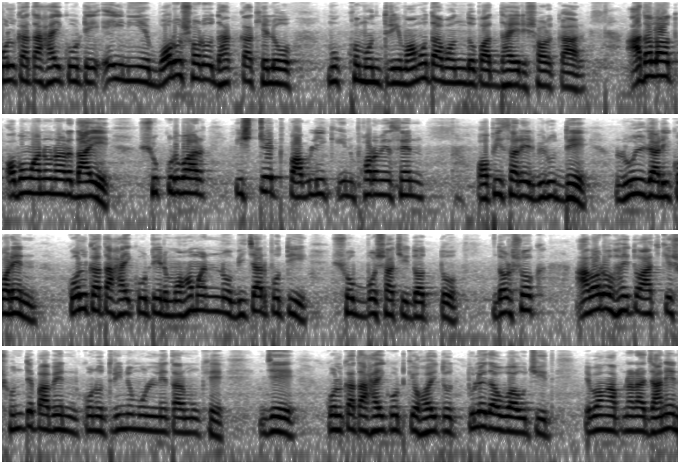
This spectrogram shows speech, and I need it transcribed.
কলকাতা হাইকোর্টে এই নিয়ে বড়সড় ধাক্কা খেল মুখ্যমন্ত্রী মমতা বন্দ্যোপাধ্যায়ের সরকার। আদালত অবমাননার দায়ে শুক্রবার স্টেট পাবলিক ইনফরমেশন অফিসারের বিরুদ্ধে রুল জারি করেন কলকাতা হাইকোর্টের মহামান্য বিচারপতি সব্যসাচী দত্ত। দর্শক আবারও হয়তো আজকে শুনতে পাবেন কোনো তৃণমূল নেতার মুখে যে কলকাতা হাইকোর্টকে হয়তো তুলে দেওয়া উচিত এবং আপনারা জানেন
